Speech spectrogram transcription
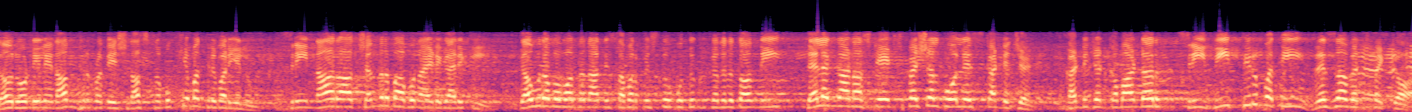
గౌరవనీయులైన ఆంధ్రప్రదేశ్ రాష్ట్ర ముఖ్యమంత్రి వర్యులు శ్రీ నారా చంద్రబాబు నాయుడు గారికి గౌరవ వందనాన్ని సమర్పిస్తూ ముందుకు కదులుతోంది Telangana state special police contingent. Contingent commander Shri V Tirupati reserve inspector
